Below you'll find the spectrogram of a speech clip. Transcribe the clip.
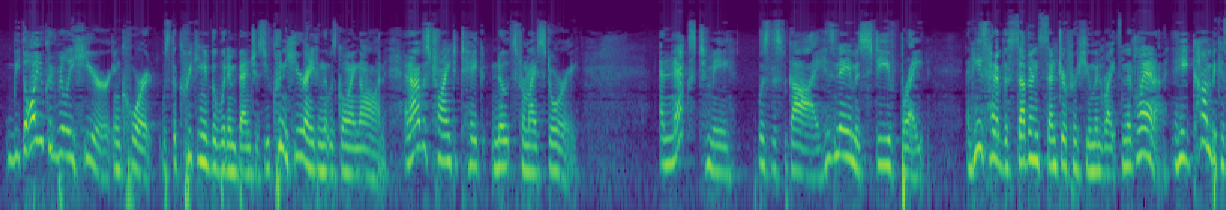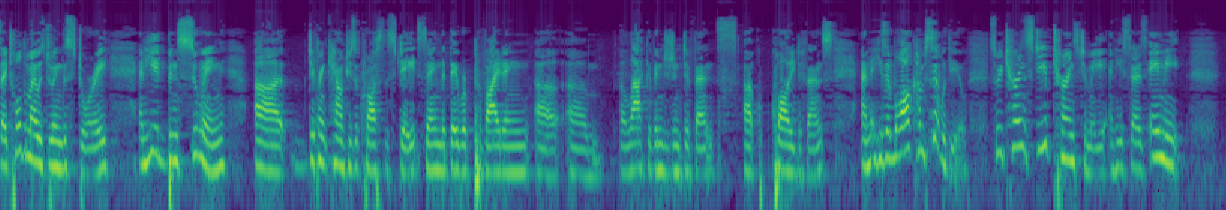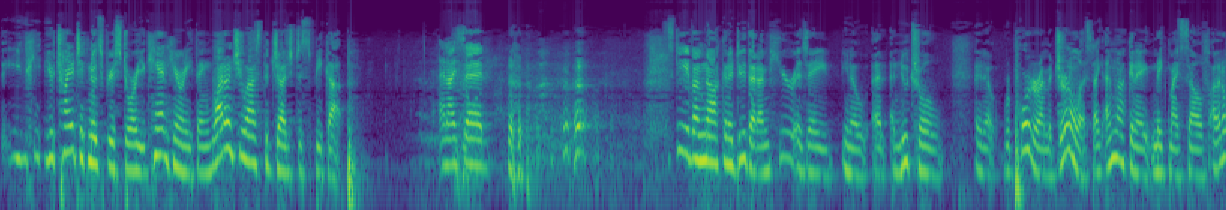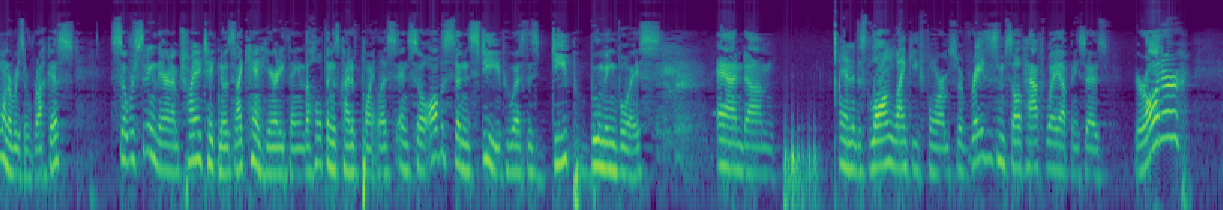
we, all you could really hear in court was the creaking of the wooden benches. You couldn't hear anything that was going on. And I was trying to take notes for my story. And next to me was this guy. His name is Steve Bright. And he's head of the Southern Center for Human Rights in Atlanta. And he'd come because I told him I was doing this story, and he had been suing uh, different counties across the state, saying that they were providing uh, um, a lack of indigent defense, uh, quality defense. And he said, well, I'll come sit with you. So he turns, Steve turns to me and he says, Amy, you, are trying to take notes for your story. You can't hear anything. Why don't you ask the judge to speak up? And I said, Steve, I'm not going to do that. I'm here as a, you know, a, a neutral, you know, reporter. I'm a journalist. I, I'm not going to make myself. I don't want to raise a ruckus. So we're sitting there, and I'm trying to take notes, and I can't hear anything, and the whole thing is kind of pointless. And so all of a sudden, Steve, who has this deep, booming voice, and um, and this long, lanky form, sort of raises himself halfway up, and he says, "Your Honor,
